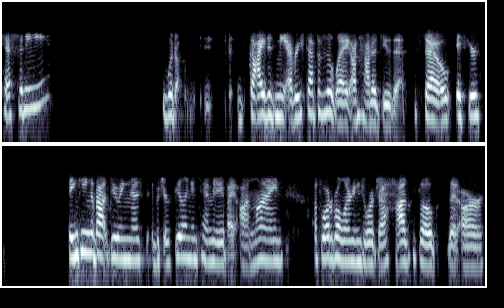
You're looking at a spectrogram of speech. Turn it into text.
Tiffany would guided me every step of the way on how to do this. So if you're thinking about doing this, but you're feeling intimidated by online, Affordable Learning Georgia has folks that are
